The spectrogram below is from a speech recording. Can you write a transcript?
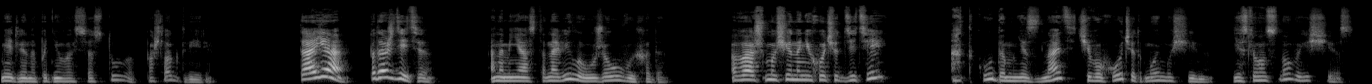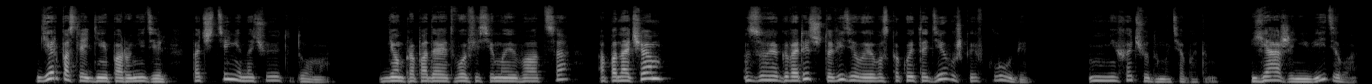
Медленно поднялась со стула, пошла к двери. «Тая, подождите!» Она меня остановила уже у выхода. «Ваш мужчина не хочет детей?» «Откуда мне знать, чего хочет мой мужчина, если он снова исчез?» Гер последние пару недель почти не ночует дома. Днем пропадает в офисе моего отца, а по ночам... Зоя говорит, что видела его с какой-то девушкой в клубе. Не хочу думать об этом. Я же не видела.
